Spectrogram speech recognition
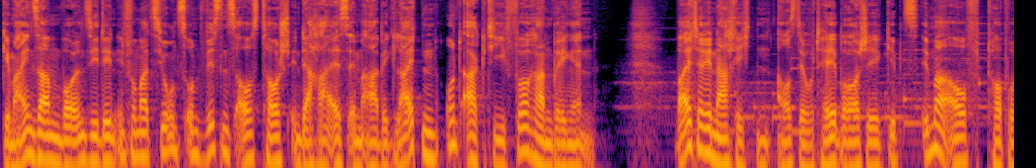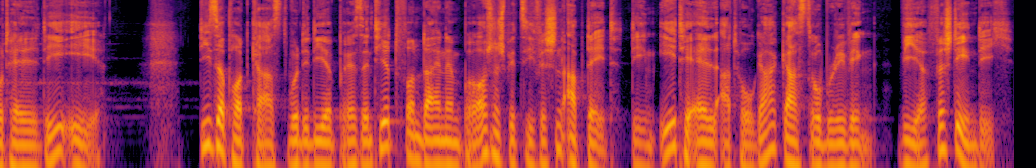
Gemeinsam wollen sie den Informations- und Wissensaustausch in der HSMA begleiten und aktiv voranbringen. Weitere Nachrichten aus der Hotelbranche gibt's immer auf tophotel.de. Dieser Podcast wurde dir präsentiert von deinem branchenspezifischen Update, dem ETL Adhoga Gastro Briefing. Wir verstehen dich.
